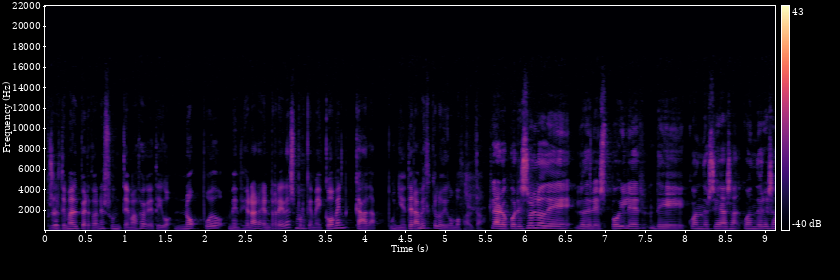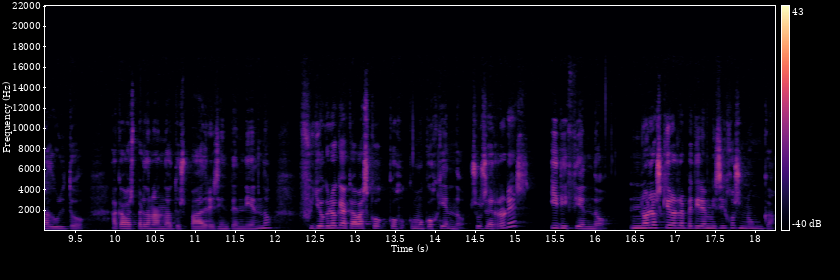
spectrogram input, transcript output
pues el tema del perdón es un temazo que te digo, no puedo mencionar en redes porque me comen cada puñetera vez que lo digo en voz alta. Claro, por eso lo, de, lo del spoiler de cuando, seas, cuando eres adulto acabas perdonando a tus padres y entendiendo, yo creo que acabas co- co- como cogiendo sus errores y diciendo, no los quiero repetir en mis hijos nunca.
